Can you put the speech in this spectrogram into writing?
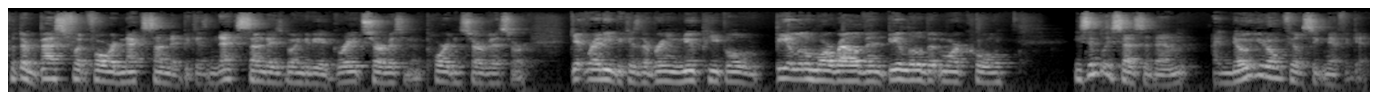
put their best foot forward next Sunday because next Sunday is going to be a great service, an important service, or get ready because they're bringing new people, be a little more relevant, be a little bit more cool. He simply says to them, I know you don't feel significant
